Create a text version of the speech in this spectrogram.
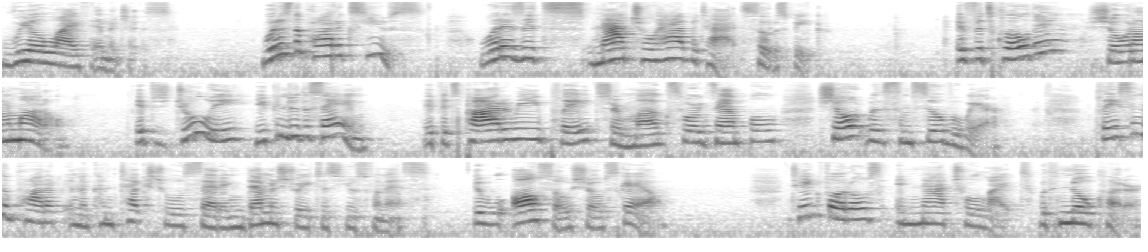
real life images. What is the product's use? What is its natural habitat, so to speak? If it's clothing, show it on a model. If it's jewelry, you can do the same. If it's pottery, plates, or mugs, for example, show it with some silverware. Placing the product in a contextual setting demonstrates its usefulness. It will also show scale. Take photos in natural light with no clutter.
